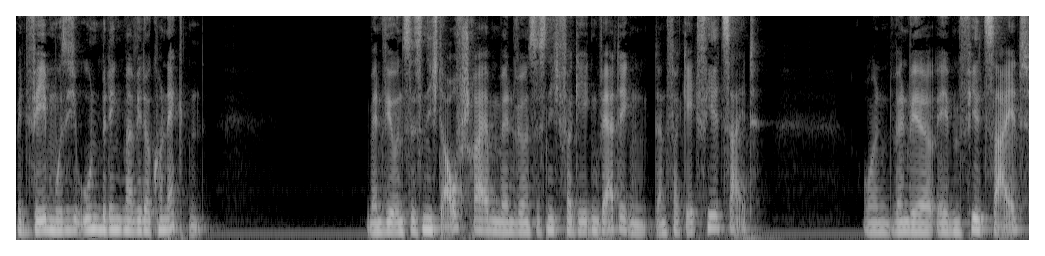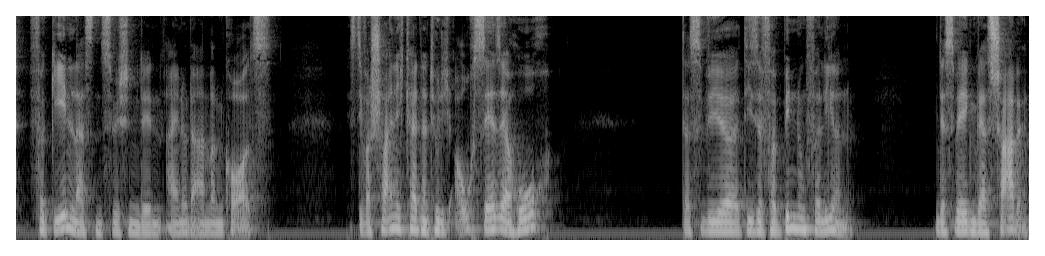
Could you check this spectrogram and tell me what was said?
Mit wem muss ich unbedingt mal wieder connecten? Wenn wir uns das nicht aufschreiben, wenn wir uns das nicht vergegenwärtigen, dann vergeht viel Zeit. Und wenn wir eben viel Zeit vergehen lassen zwischen den ein oder anderen Calls, ist die Wahrscheinlichkeit natürlich auch sehr, sehr hoch, dass wir diese Verbindung verlieren. Deswegen wäre es schade,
